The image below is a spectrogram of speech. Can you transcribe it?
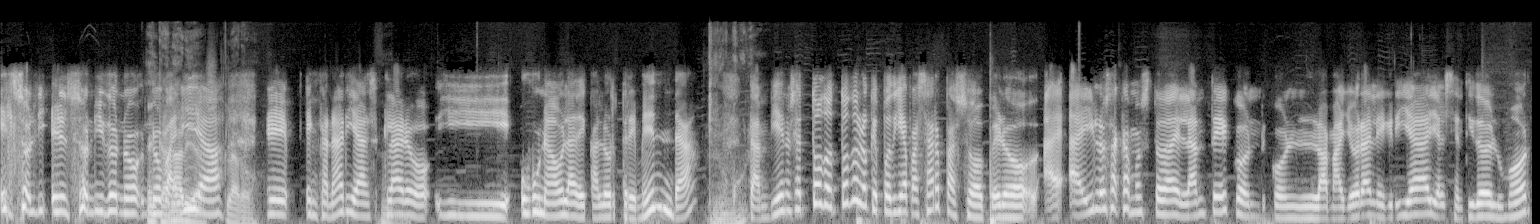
el, soli- el sonido no, En no Canarias, valía. claro. Eh, en Canarias, Mm. claro, y hubo una ola de calor tremenda también, o sea, todo, todo lo que podía pasar pasó, pero a- ahí lo sacamos todo adelante con, con la mayor alegría y el sentido del humor.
